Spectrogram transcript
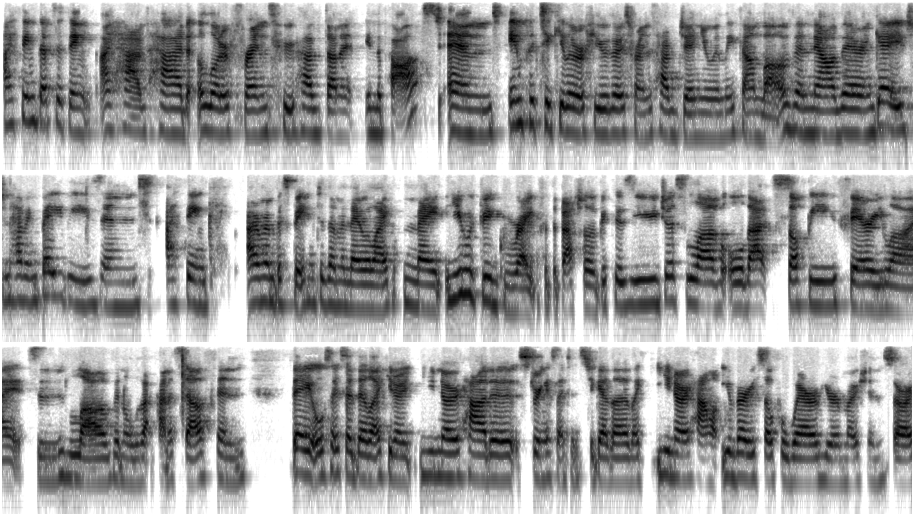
I think that's the thing. I have had a lot of friends who have done it in the past. And in particular, a few of those friends have genuinely found love and now they're engaged and having babies. And I think I remember speaking to them and they were like, mate, you would be great for The Bachelor because you just love all that soppy fairy lights and love and all of that kind of stuff. And they also said they're like, you know, you know how to string a sentence together. Like, you know how you're very self aware of your emotions. So I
